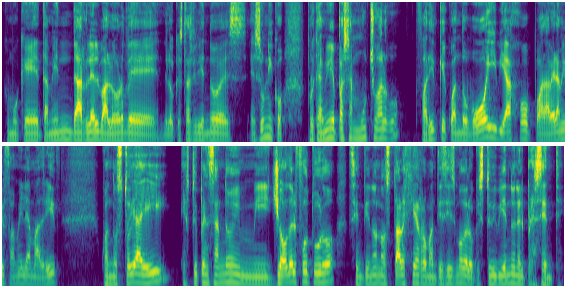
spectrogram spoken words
Como que también darle el valor de, lo que estás viviendo es, es único. Porque a mí me pasa mucho algo, Farid, que cuando voy y viajo para ver a mi familia a Madrid, cuando estoy ahí, estoy pensando en mi yo del futuro, sintiendo nostalgia y romanticismo de lo que estoy viviendo en el presente.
